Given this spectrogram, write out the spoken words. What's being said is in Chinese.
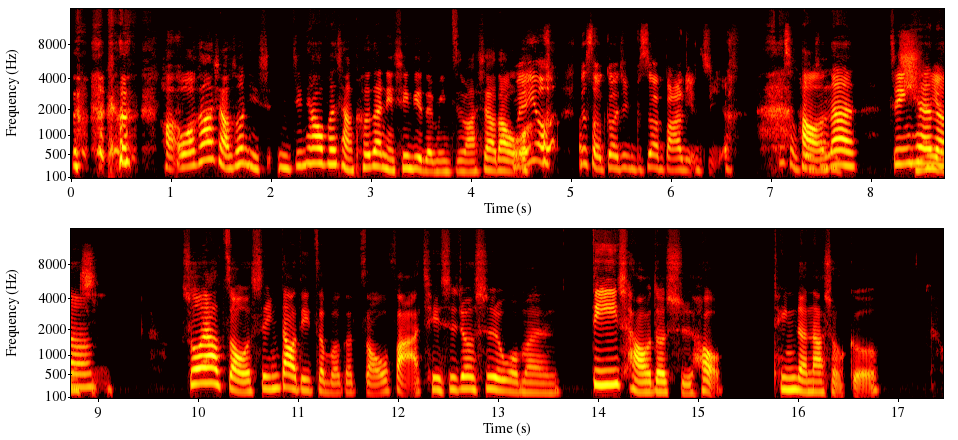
好，我刚刚想说你，你你今天要分享刻在你心底的名字吗？吓到我。没有，那首歌已经不算八年级了。好，那今天呢？说要走心，到底怎么个走法？其实就是我们低潮的时候听的那首歌。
